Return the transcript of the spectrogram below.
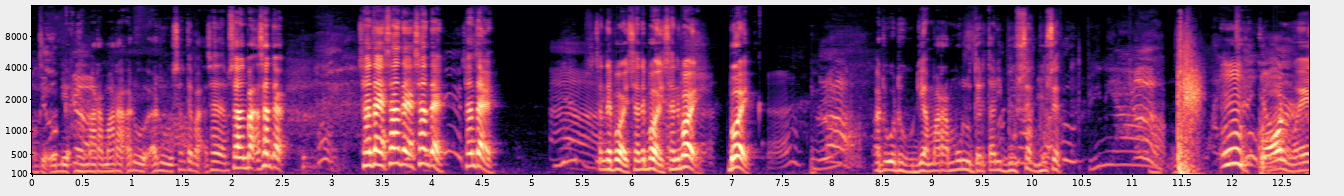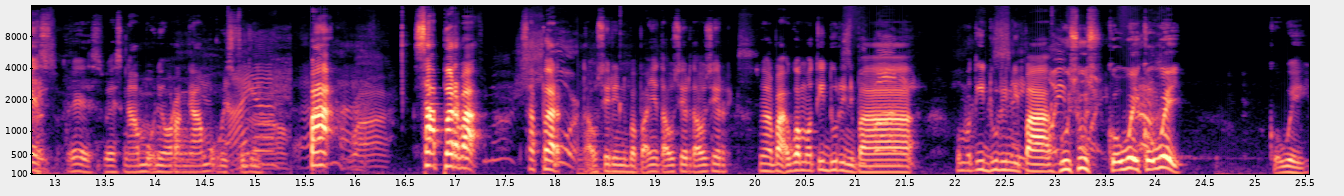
Oke, oh, dia, dia marah-marah. Aduh, aduh, santai, Pak. Santai, santai, Pak. Santai. Santai, santai, santai, santai. Santai, boy. Santai, boy. Santai, boy. Boy. Aduh, aduh, dia marah mulu dari tadi. Buset, buset. Hmm, kon, wes, wes, wes ngamuk nih orang ngamuk wes begini. Pak, sabar pak, sabar. Tahu sir ini bapaknya, tahu sir, tahu sir. Nah, pak, gua mau tidur ini pak. Gua mau tidur ini pak. Hus, hus, go away, go away. Go away.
